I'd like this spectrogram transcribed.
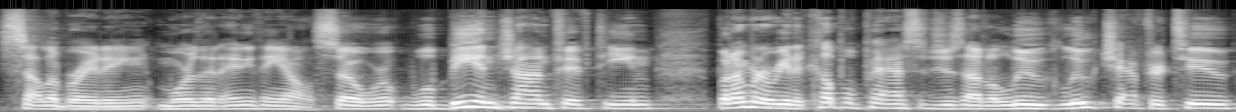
celebrating more than anything else. So we'll be in John 15, but I'm going to read a couple passages out of Luke. Luke chapter 2.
